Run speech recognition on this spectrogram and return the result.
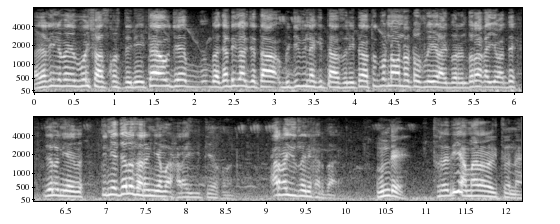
রাজা ডিলে ভাই বই শ্বাস করতে নি। এটা যে রাজা ডিলার যেটা বিডিবি না কিতা আছে এটা অত বড় না টস লইয়া রাইবার তোরা খাইয়া বাদে জেলো নিয়ে আইবে। তুই নিয়ে জেলো সারে নিয়ে আমার হারাই দিতে এখন। আর পাইছিস না নি খারবার হুন্ডে তোরে দি আমার আর হইতো না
